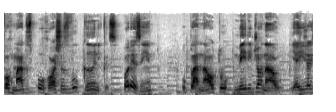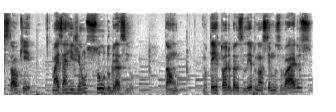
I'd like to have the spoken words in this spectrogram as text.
formados por rochas vulcânicas, por exemplo, o Planalto Meridional. E aí já está o que? mas na região sul do Brasil. Então, no território brasileiro nós temos vários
